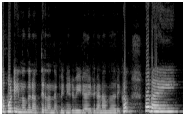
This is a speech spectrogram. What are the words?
സപ്പോർട്ട് ചെയ്യുന്നതിന് ഒത്തിരി നന്ദി. പിന്നീട് വീഡിയോ ആയിട്ട് കാണാവുന്നതായിരിക്കും ബൈ ബൈ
